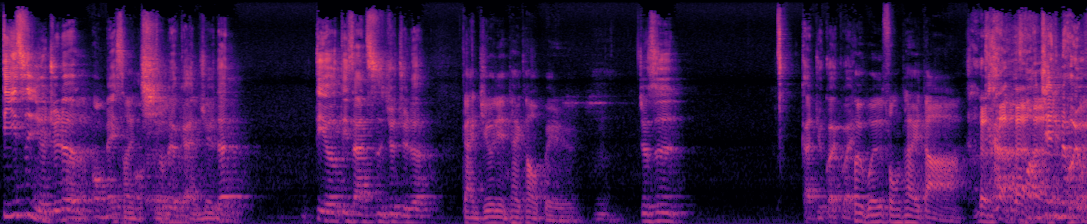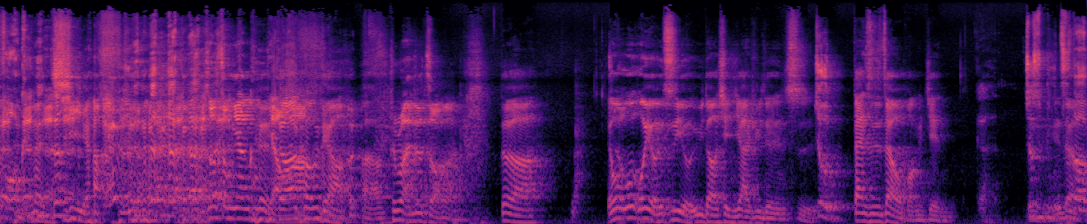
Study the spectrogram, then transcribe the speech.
第一次你就觉得嗯哦没什么特别感觉，嗯但第二第三次就觉得感觉有点太靠北了，嗯就是感觉怪怪的。会不会是风太大啊？你看我房间里面会有风，冷气啊，你说中央空调中央啊，空调啊，突然就装了，对啊。我我我有一次有遇到陷下去这件事，就但是在我房间，就是不知道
